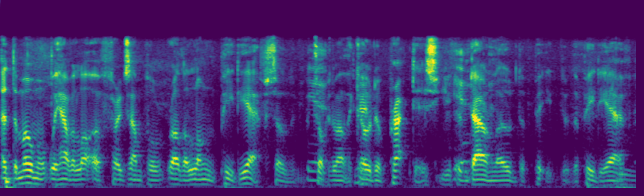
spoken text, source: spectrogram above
at the moment we have a lot of, for example, rather long PDFs. So Yeah. talking about the code of practice, you can Yeah. download the P, the PDF mm.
